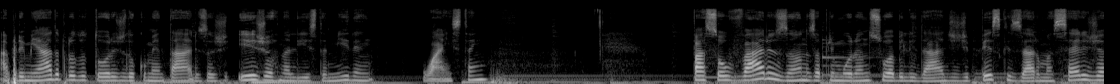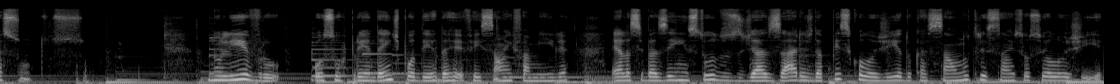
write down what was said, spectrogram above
A premiada produtora de documentários e jornalista Miriam Weinstein passou vários anos aprimorando sua habilidade de pesquisar uma série de assuntos. No livro O Surpreendente Poder da Refeição em Família, ela se baseia em estudos das áreas da psicologia, educação, nutrição e sociologia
